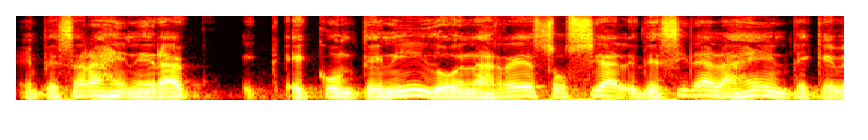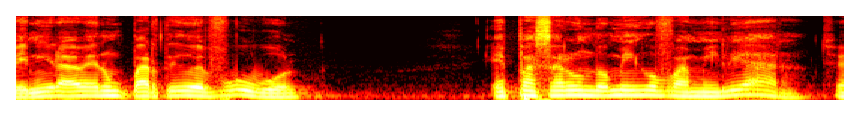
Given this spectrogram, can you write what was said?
empezar a generar eh, eh, contenido en las redes sociales, decirle a la gente que venir a ver un partido de fútbol es pasar un domingo familiar. Sí.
